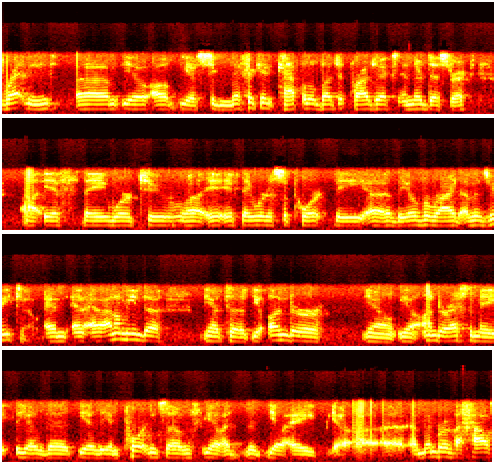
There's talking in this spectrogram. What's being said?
threatened um, you know uh, you know significant capital budget projects in their district. Uh, if they were to uh, if they were to support the uh, the override of his veto, and, and and I don't mean to you know to you know, under you know, you know, underestimate, you know, the, you know, the importance of, you know, a, you know, a, you know, a, member of the House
